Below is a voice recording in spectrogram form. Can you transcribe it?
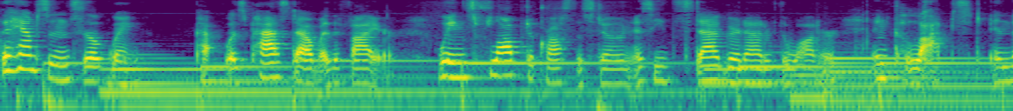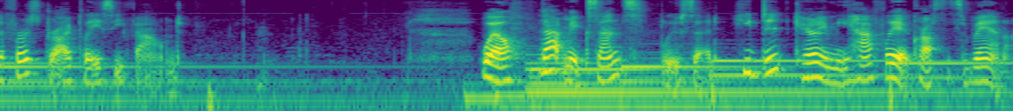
The Hamson Silkwing was passed out by the fire. Wings flopped across the stone as he staggered out of the water and collapsed in the first dry place he found. Well, that makes sense, Blue said. He did carry me halfway across the savannah.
